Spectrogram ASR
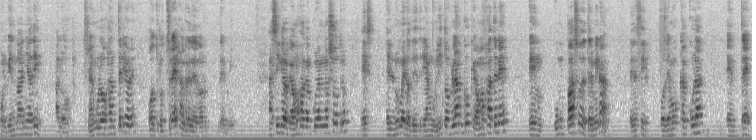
volviendo a añadir a los triángulos anteriores otros tres alrededor del mismo. Así que lo que vamos a calcular nosotros es el número de triangulitos blancos que vamos a tener en un paso determinado. Es decir, podemos calcular en t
